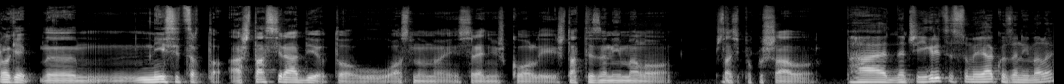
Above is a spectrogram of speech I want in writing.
ok, nisi crtao, a šta si radio to u osnovnoj srednjoj školi, šta te zanimalo, šta si pokušavao? Pa, znači, igrice su me jako zanimale,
